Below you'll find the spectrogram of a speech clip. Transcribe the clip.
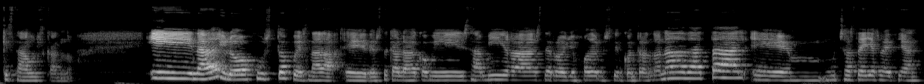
que estaba buscando. Y nada, y luego justo, pues nada, eh, de esto que hablaba con mis amigas, de rollo, joder, no estoy encontrando nada, tal, eh, muchas de ellas me decían,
